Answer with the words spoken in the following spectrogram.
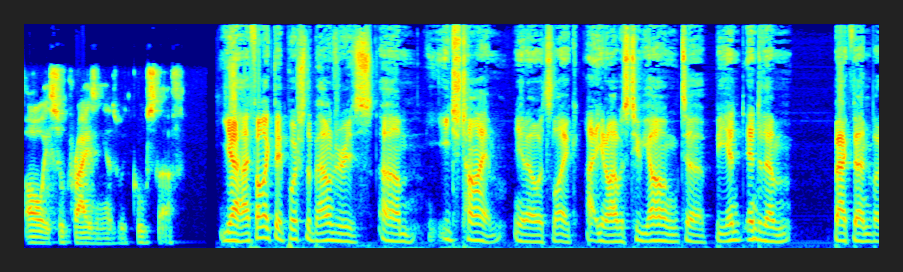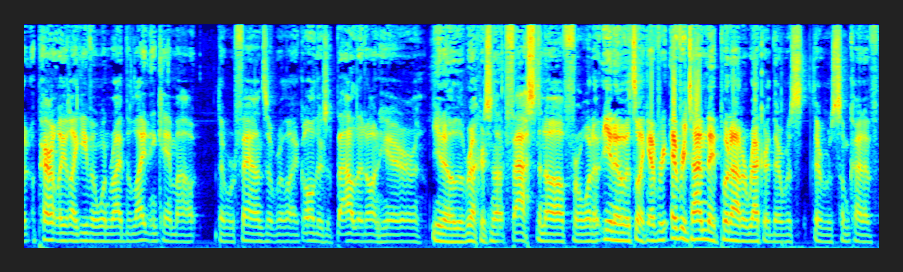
always surprising us with cool stuff. Yeah, I felt like they pushed the boundaries um, each time. You know, it's like I, you know I was too young to be in, into them back then, but apparently, like even when Ride the Lightning came out, there were fans that were like, "Oh, there's a ballad on here," you know, the record's not fast enough or whatever. You know, it's like every every time they put out a record, there was there was some kind of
